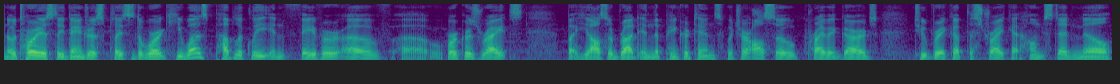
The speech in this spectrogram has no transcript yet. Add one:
notoriously dangerous places to work. He was publicly in favor of uh, workers' rights, but he also brought in the Pinkertons, which are also private guards, to break up the strike at Homestead Mill.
